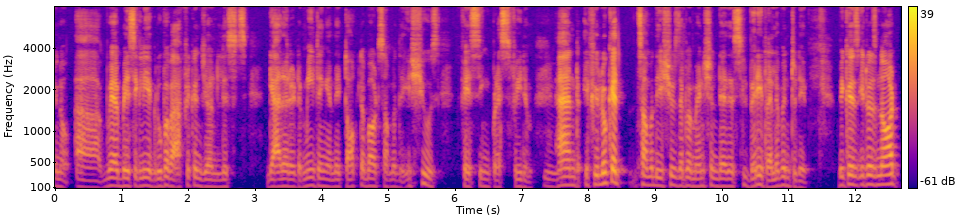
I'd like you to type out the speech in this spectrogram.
you know, uh, where basically a group of African journalists gathered at a meeting and they talked about some of the issues facing press freedom. Mm. And if you look at some of the issues that were mentioned there, they're still very relevant today because it was not,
